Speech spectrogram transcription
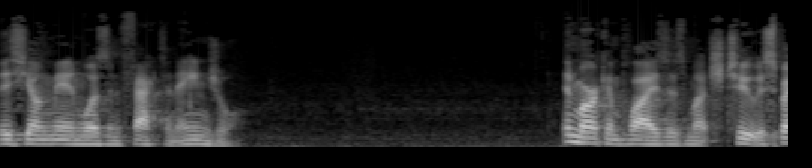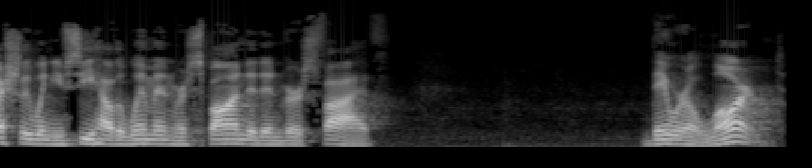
this young man was, in fact, an angel. And Mark implies as much too, especially when you see how the women responded in verse 5. They were alarmed,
